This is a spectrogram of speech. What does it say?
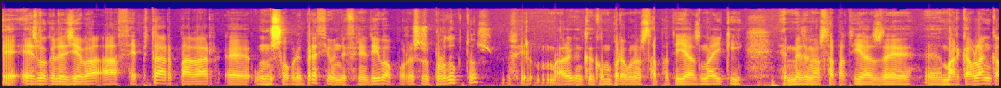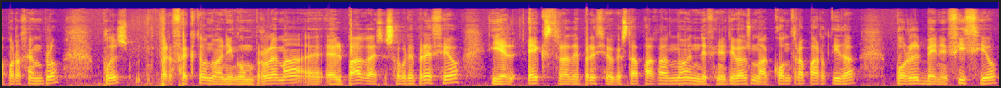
eh, es lo que les lleva a aceptar pagar eh, un sobreprecio en definitiva por esos productos. Es decir, alguien que compra unas zapatillas Nike en vez de unas zapatillas de marca blanca, por ejemplo, pues perfecto, no hay ningún problema problema, eh, él paga ese sobreprecio y el extra de precio que está pagando en definitiva es una contrapartida por el beneficio,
